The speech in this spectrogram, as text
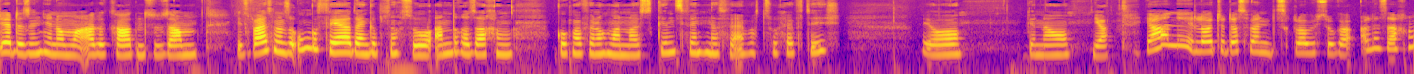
Ja, da sind hier nochmal alle Karten zusammen. Jetzt weiß man so ungefähr, dann gibt es noch so andere Sachen. Gucken, ob wir nochmal neue Skins finden. Das wäre einfach zu heftig. Ja, genau. Ja. Ja, nee, Leute, das waren jetzt, glaube ich, sogar alle Sachen.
